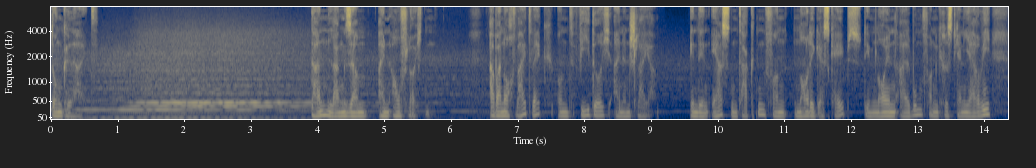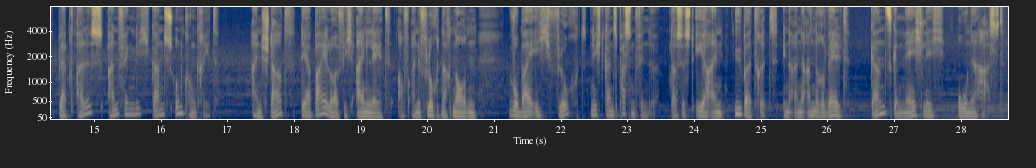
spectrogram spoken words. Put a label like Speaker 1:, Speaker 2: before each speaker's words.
Speaker 1: Dunkelheit. Dann langsam ein Aufleuchten. Aber noch weit weg und wie durch einen Schleier. In den ersten Takten von Nordic Escapes, dem neuen Album von Christian Järvi, bleibt alles anfänglich ganz unkonkret. Ein Start, der beiläufig einlädt auf eine Flucht nach Norden, wobei ich Flucht nicht ganz passend finde. Das ist eher ein Übertritt in eine andere Welt, ganz gemächlich, ohne Hast.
